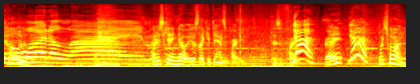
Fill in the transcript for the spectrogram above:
Totally. what a line. I'm just kidding. No, it was like a dance party. It was a party. Yeah. Right? Yeah. Which one?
